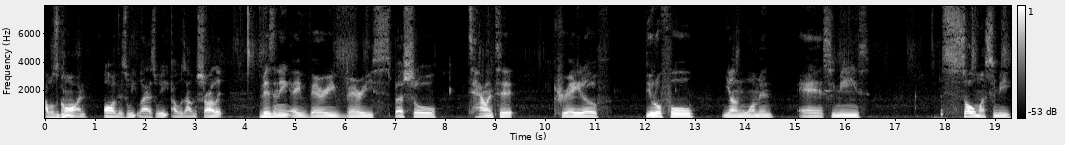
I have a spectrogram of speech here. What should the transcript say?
I was gone all this week last week. I was out in Charlotte visiting a very very special, talented, creative, beautiful young woman and she means so much to me.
